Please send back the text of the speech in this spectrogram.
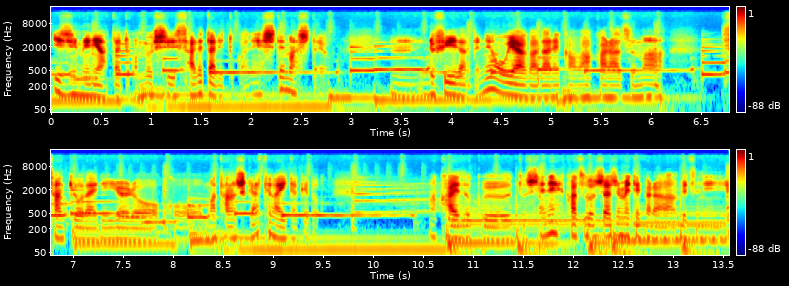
いじめにあったりとか、無視されたりとかね、してましたよ。うん、ルフィだってね、親が誰か分からず、まあ、3兄弟でいろいろこう、まあ、楽しくやってはいたけど、まあ、海賊としてね、活動し始めてから別に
